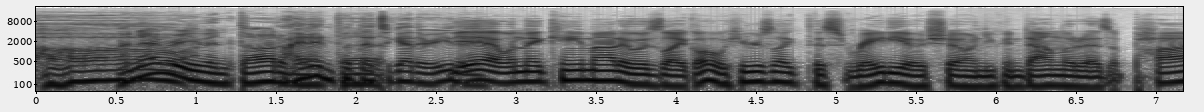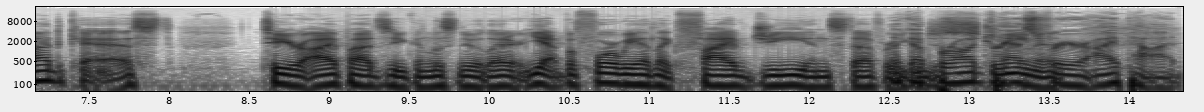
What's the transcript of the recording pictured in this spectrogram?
Oh, I never even thought about I didn't put that together either. Yeah, when they came out, it was like, oh, here's like this radio show, and you can download it as a podcast to your iPod so you can listen to it later. Yeah, before we had like 5G and stuff where like you a could just stream broadcast it. for your iPod.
